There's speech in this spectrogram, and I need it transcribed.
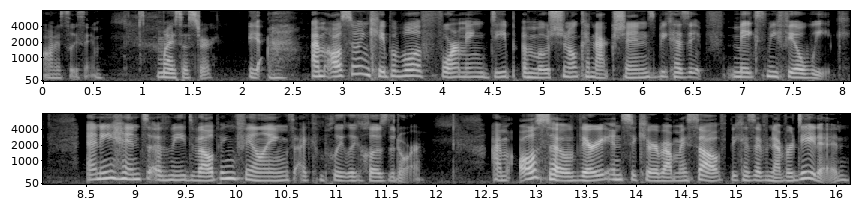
Honestly, same. My sister. Yeah. I'm also incapable of forming deep emotional connections because it f- makes me feel weak. Any hint of me developing feelings, I completely close the door. I'm also very insecure about myself because I've never dated.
